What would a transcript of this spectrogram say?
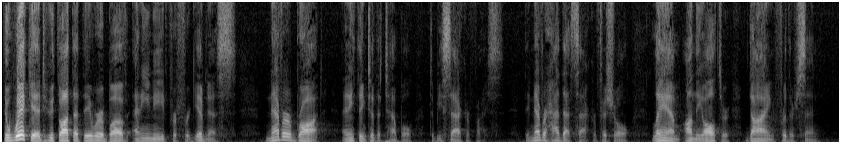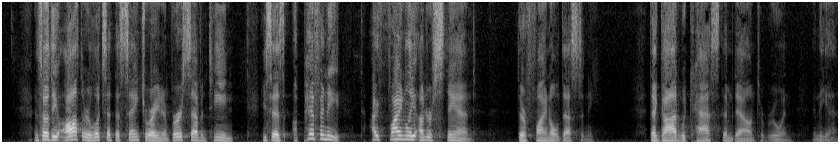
The wicked, who thought that they were above any need for forgiveness, never brought anything to the temple to be sacrificed. They never had that sacrificial lamb on the altar dying for their sin. And so the author looks at the sanctuary, and in verse 17, he says, Epiphany, I finally understand their final destiny that God would cast them down to ruin in the end.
